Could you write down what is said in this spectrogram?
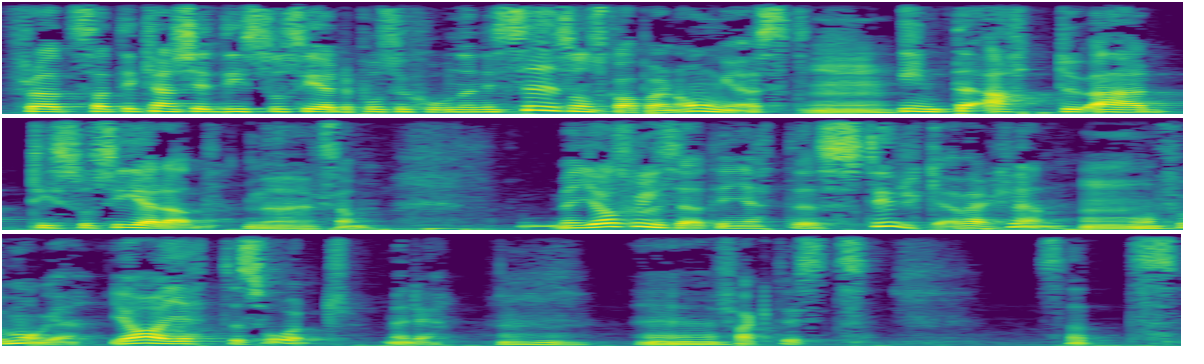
För att, så att det kanske är dissocierade positionen i sig som skapar en ångest. Inte att du är dissocierad. Nej. Liksom. Men jag skulle säga att det är en jättestyrka, verkligen. Och en förmåga. Jag har jättesvårt med det. Eh, faktiskt. Så att...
